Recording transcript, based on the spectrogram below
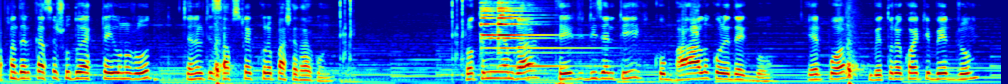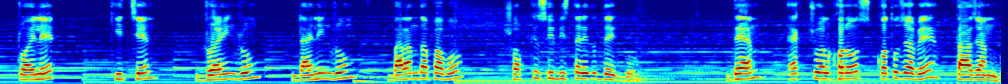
আপনাদের কাছে শুধু একটাই অনুরোধ, চ্যানেলটি সাবস্ক্রাইব করে পাশে থাকুন। প্রথমেই আমরা থ্রি ডিজাইনটি খুব ভালো করে দেখব। এরপর ভেতরে কয়টি bedroom, toilet, kitchen, drawing room, dining room, বারান্দা পাবো সব কিছুই বিস্তারিত দেখব। দেন অ্যাকচুয়াল খরচ কত যাবে তা জানব।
